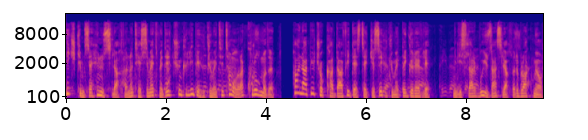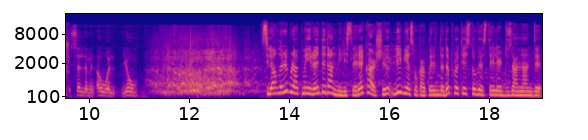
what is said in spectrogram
Hiç kimse henüz silahlarını teslim etmedi çünkü Libya hükümeti tam olarak kurulmadı. Hala birçok Kaddafi destekçisi hükümette görevli. Milisler bu yüzden silahları bırakmıyor. Silahları bırakmayı reddeden milislere karşı Libya sokaklarında da protesto gösterileri düzenlendi.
